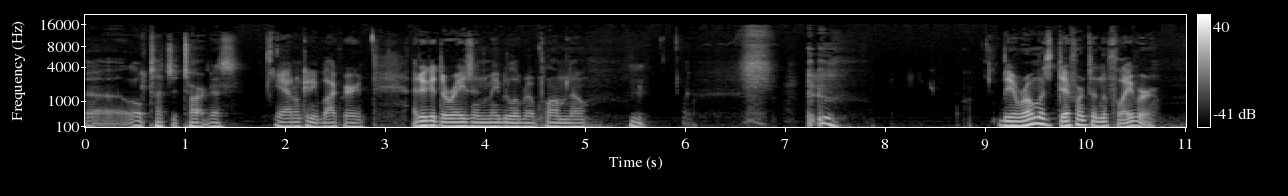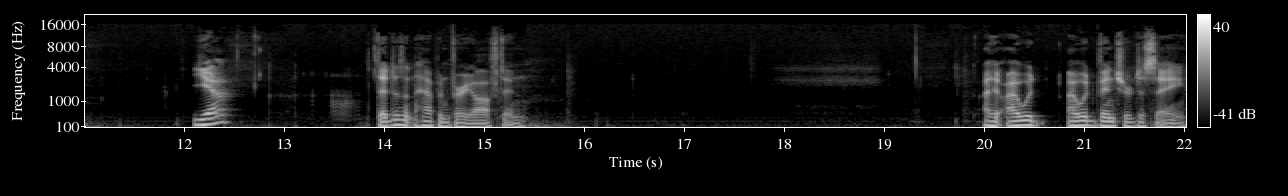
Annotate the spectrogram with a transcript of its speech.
uh, a little touch of tartness. Yeah, I don't get any blackberry. I do get the raisin, maybe a little bit of plum though. Hmm. the aroma's different than the flavor. Yeah, That doesn't happen very often. I I would I would venture to say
